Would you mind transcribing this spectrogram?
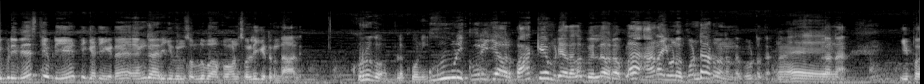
இப்படி வேஸ்ட் இப்படி ஏத்தி கட்டிக்கிட்டு எங்க அரிக்குதுன்னு சொல்லு பாப்போம்னு சொல்லிக்கிட்டு இருந்த ஆளு. குறுகுவாப்ல கூனி. கூடி குறுகி அவர் பார்க்கவே முடியாத அளவுக்கு வெளில வரப்பல ஆனா இவனை கொண்டாடுவான் அந்த கூட்டத்தை. இப்ப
